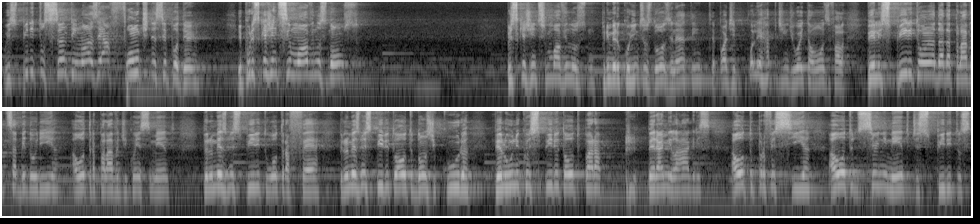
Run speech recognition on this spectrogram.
O Espírito Santo em nós é a fonte desse poder. E por isso que a gente se move nos dons. Por isso que a gente se move nos 1 Coríntios 12, né? Tem, você pode vou ler rapidinho, de 8 a 11, fala: Pelo Espírito é dada a palavra de sabedoria, a outra palavra de conhecimento, pelo mesmo Espírito, outra fé, pelo mesmo Espírito, a outro dons de cura, pelo único Espírito, a outro para operar milagres, a outro profecia, a outro discernimento de espíritos,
